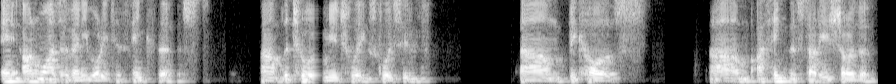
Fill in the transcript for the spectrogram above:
unwise of anybody to think that um, the two are mutually exclusive, um, because um, I think the studies show that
